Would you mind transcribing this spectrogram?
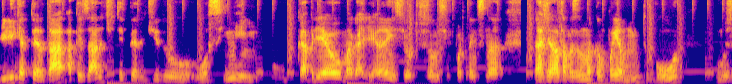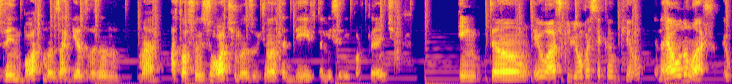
Lille que apesar de ter perdido o Osimhen, o Gabriel Magalhães e outros nomes importantes na, na janela, tá fazendo uma campanha muito boa. O Sven Botman, zagueiro, tá fazendo uma, atuações ótimas. O Jonathan David também sendo importante. Então, eu acho que o Lyon vai ser campeão. Na real, eu não acho. Eu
